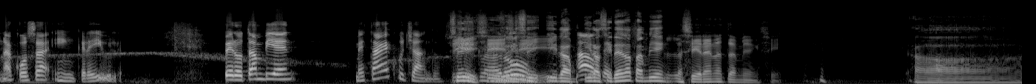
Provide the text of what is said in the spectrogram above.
Una cosa increíble. Pero también, ¿me están escuchando? Sí, sí, claro. sí, sí. Y la, Ah, y la ok. sirena también. La sirena también, sí. Ah,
